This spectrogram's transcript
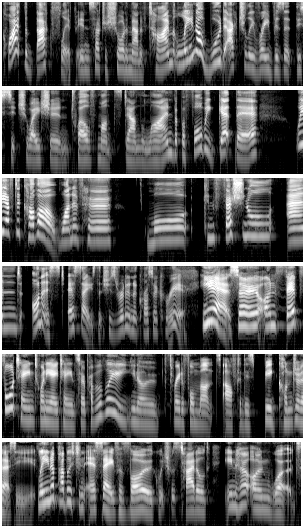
quite the backflip in such a short amount of time. Lena would actually revisit this situation 12 months down the line, but before we get there, we have to cover one of her more confessional and honest essays that she's written across her career. Yeah, so on Feb 14, 2018, so probably, you know, three to four months after this big controversy, Lena published an essay for Vogue which was titled, In Her Own Words,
